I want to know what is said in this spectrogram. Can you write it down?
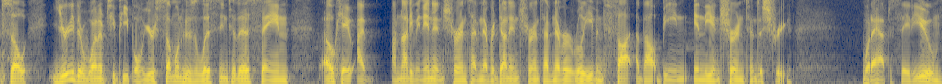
So you're either one of two people. You're someone who's listening to this saying okay i i'm not even in insurance. I've never done insurance. I've never really even thought about being in the insurance industry. What i have to say to you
